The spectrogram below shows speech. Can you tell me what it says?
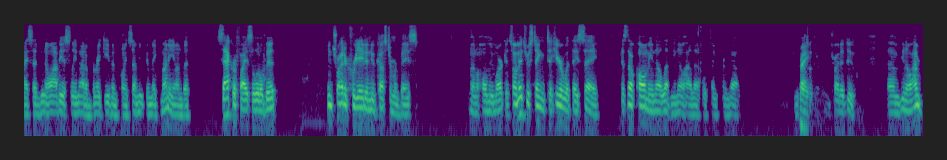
I said, you know, obviously not a break even point, some you can make money on, but sacrifice a little bit and try to create a new customer base on a whole new market. So I'm interesting to hear what they say because they'll call me and they'll let me know how that whole thing turned out. Right. try to do. Um, you know, I'm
